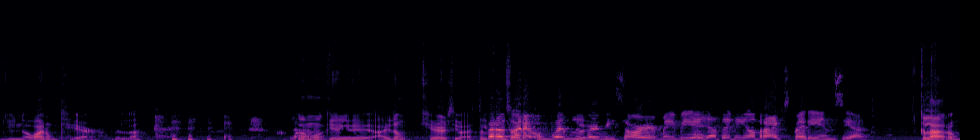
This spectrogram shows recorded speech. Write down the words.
you know I don't care, ¿verdad? Como que I don't care si va a estar Pero 15 tú eres un buen supervisor. Maybe Wow. ella tenía otra experiencia. Claro.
